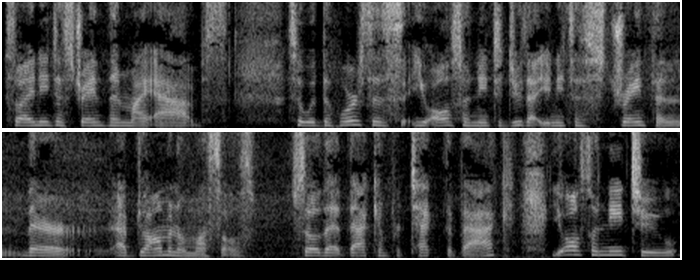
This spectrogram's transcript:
So I need to strengthen my abs. So with the horses, you also need to do that. You need to strengthen their abdominal muscles so that that can protect the back. You also need to,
